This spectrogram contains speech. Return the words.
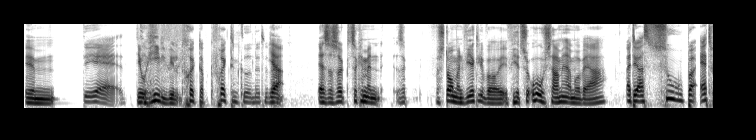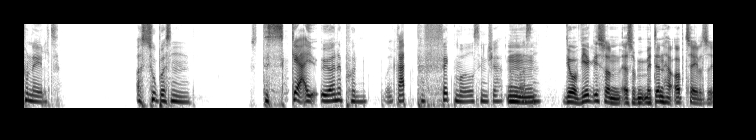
Øhm, det er, det er jo helt vildt. frygt, frygtindgydende, det Ja, der. altså så, så kan man, så forstår man virkelig, hvor virtuos ham her må være. Og det er også super atonalt. Og super sådan... Det skærer i ørerne på en ret perfekt måde, synes jeg. Mhm. Eller sådan, Det var virkelig sådan, altså med den her optagelse,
